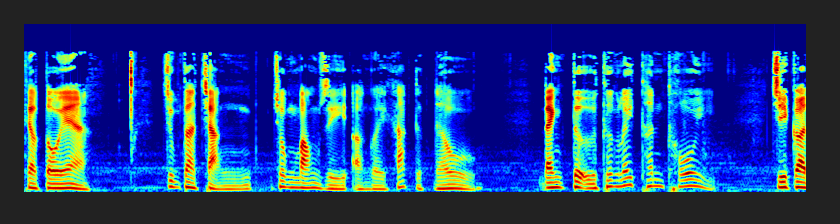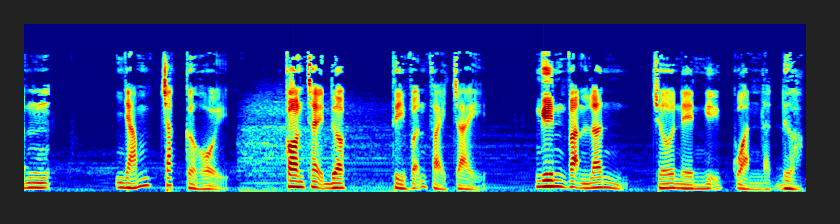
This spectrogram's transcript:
Theo tôi à, chúng ta chẳng trông mong gì ở người khác được đâu. Đành tự thương lấy thân thôi. Chỉ cần nhắm chắc cơ hội. Còn chạy được thì vẫn phải chạy. Nghìn vạn lần chớ nên nghĩ quần là được.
